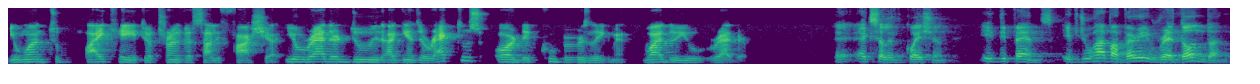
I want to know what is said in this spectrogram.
you want to plicate your transversalis fascia, you rather do it against the rectus or the Cooper's ligament? What do you rather? Excellent question. It depends. If you have a very redundant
